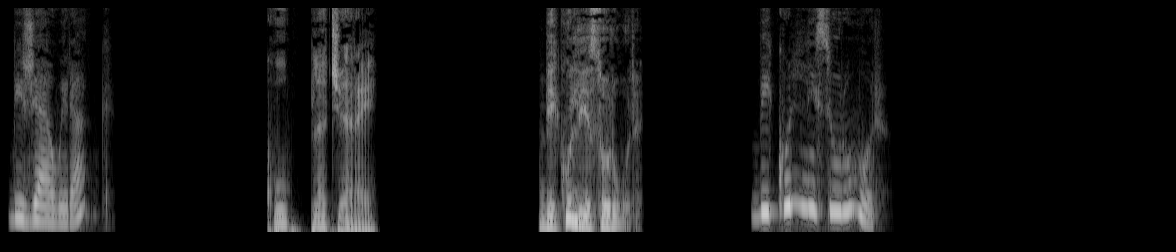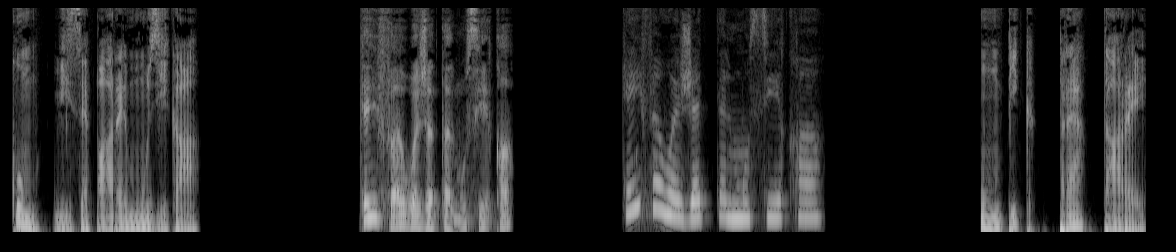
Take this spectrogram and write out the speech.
بجاورك؟ Cu plăcere. بكل سرور بكل سرور vi se pare muzica? كيف وجدت الموسيقى؟ كيف وجدت الموسيقى؟ Un pic prea tare.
